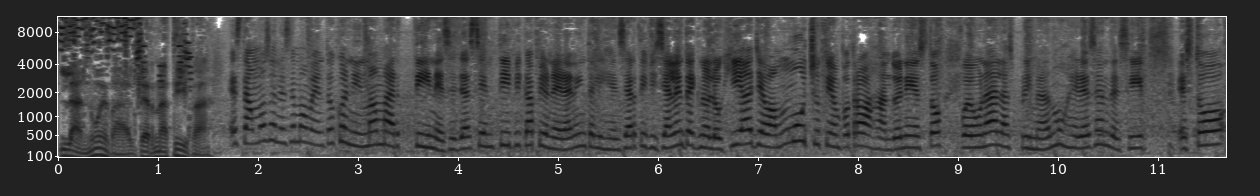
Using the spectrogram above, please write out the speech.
La nueva alternativa. Estamos en este momento con Inma Martínez. Ella es científica pionera en inteligencia artificial, en tecnología. Lleva mucho tiempo trabajando en esto. Fue una de las primeras mujeres en decir esto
